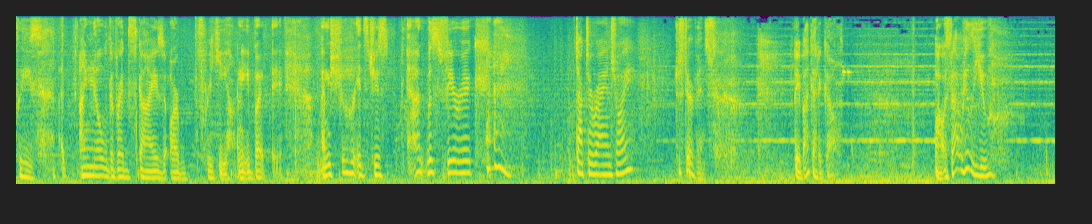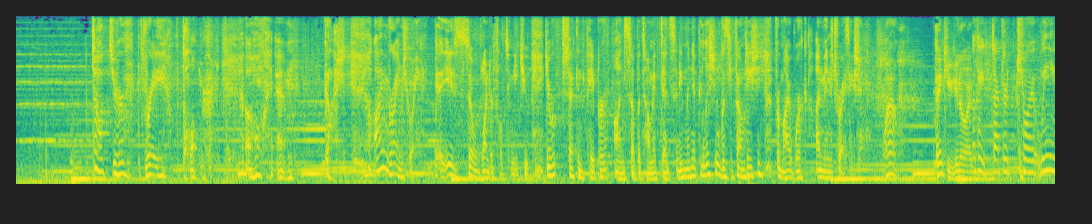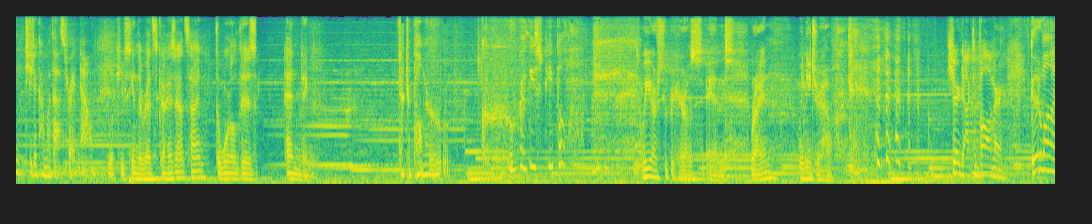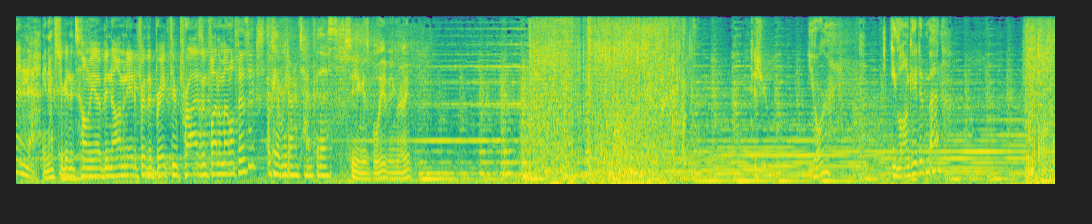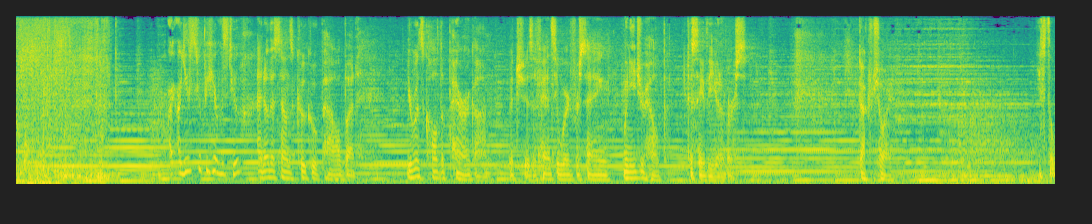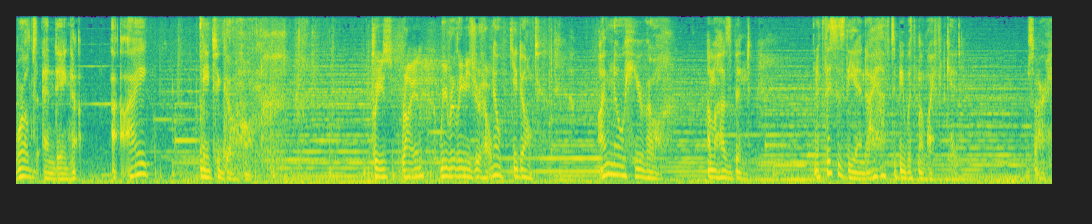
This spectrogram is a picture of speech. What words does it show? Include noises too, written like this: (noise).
please. I- know the red skies are freaky, honey, but I'm sure it's just atmospheric (clears throat) Dr. Ryan Choi? disturbance. Babe, I gotta go. Wow, is that really you? Dr. Ray Palmer. Oh, um, gosh. I'm Ryan Choi. It is so wonderful to meet you. Your second paper on subatomic density manipulation was the foundation for my work on miniaturization. Wow. Thank you. You know, I. Okay, Dr. Choi, we need you to come with us right now. Look, you've seen the red skies outside. The world is ending. Dr. Palmer, who are these people? We are superheroes, and Ryan, we need your help. (laughs) Sure, Dr. Palmer. Good one. And next, you're going to tell me I've been nominated for the Breakthrough Prize in Fundamental Physics? Okay, we don't have time for this. Seeing is believing, right? Tissue. you? You're elongated man? Are, are you superheroes too? I know this sounds cuckoo, pal, but you're what's called a paragon, which is a fancy word for saying we need your help to save the universe. Dr. Choi, If the world's ending, I, I need to go home. Please, Ryan, we really need your help. No, you don't. I'm no hero. I'm a husband. And if this is the end, I have to be with my wife and kid. I'm sorry.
